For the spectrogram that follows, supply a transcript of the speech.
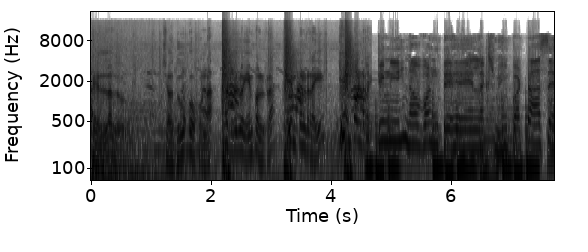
పిల్లలు చదువుకోకుండా అడవిలో ఏం పనులురా? ఏం పనులురా? ఏం పనులురా ఇయి? నవ్వంటే లక్ష్మి పట్టాసే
